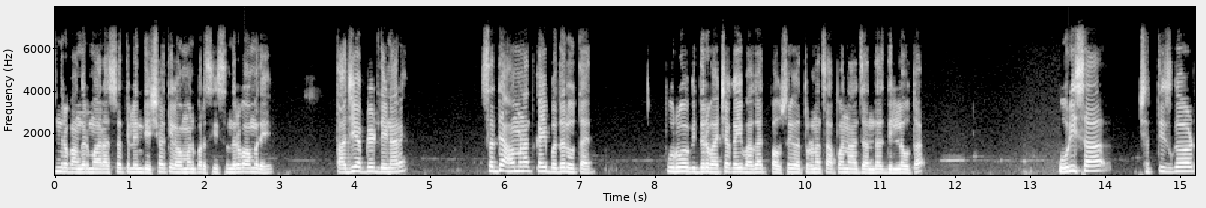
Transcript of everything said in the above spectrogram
मच्छिंद्र बांगर महाराष्ट्रातील आणि देशातील हवामान परिस्थिती संदर्भामध्ये ताजी अपडेट देणार. आहे सध्या हवामानात काही बदल होत आहेत. पूर्व विदर्भाच्या काही भागात पावसाळी वातावरणाचा आपण आज अंदाज दिला होता. ओरिसा छत्तीसगड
